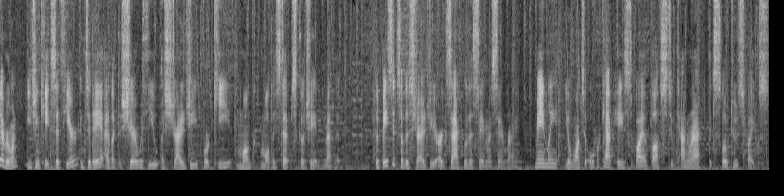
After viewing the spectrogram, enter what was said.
Hey everyone, Ejin Caitsith here, and today I'd like to share with you a strategy for Kei Monk multi-step skill chain method. The basics of this strategy are exactly the same as Samurai. Mainly, you'll want to overcap haste via buffs to counteract its slow 2 spikes.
